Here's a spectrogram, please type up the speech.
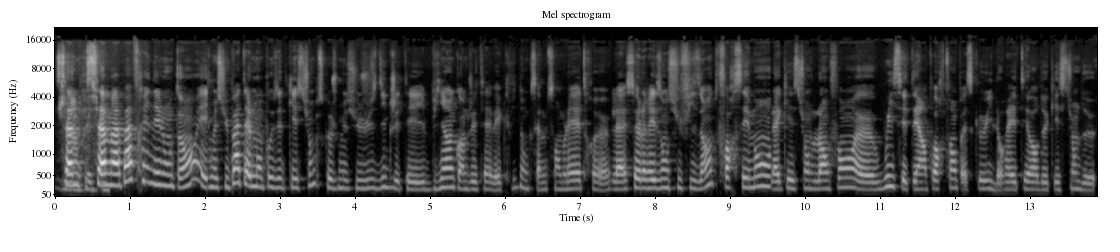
Ça m'a pas freiné longtemps et je me suis pas tellement posé de questions parce que je me suis juste dit que j'étais bien quand j'étais avec lui, donc ça me semblait être euh, la seule raison suffisante. Forcément, la question de l'enfant, euh, oui, c'était important parce qu'il aurait été hors de question de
